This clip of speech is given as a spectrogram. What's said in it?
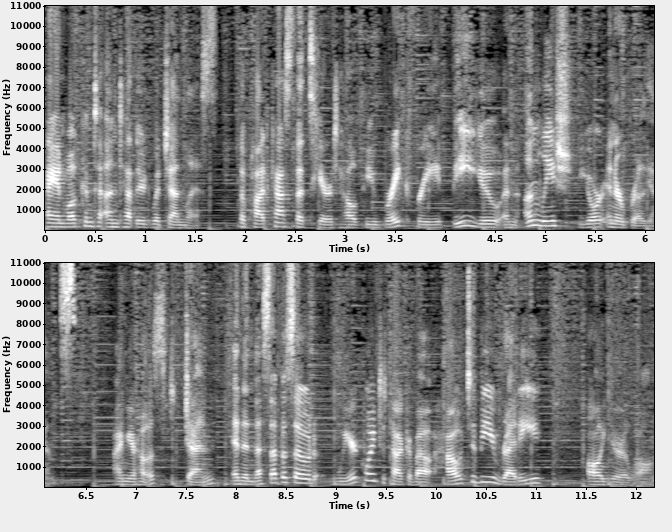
Hi, and welcome to Untethered with Jen Liss, the podcast that's here to help you break free, be you, and unleash your inner brilliance. I'm your host, Jen, and in this episode, we're going to talk about how to be ready all year long.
